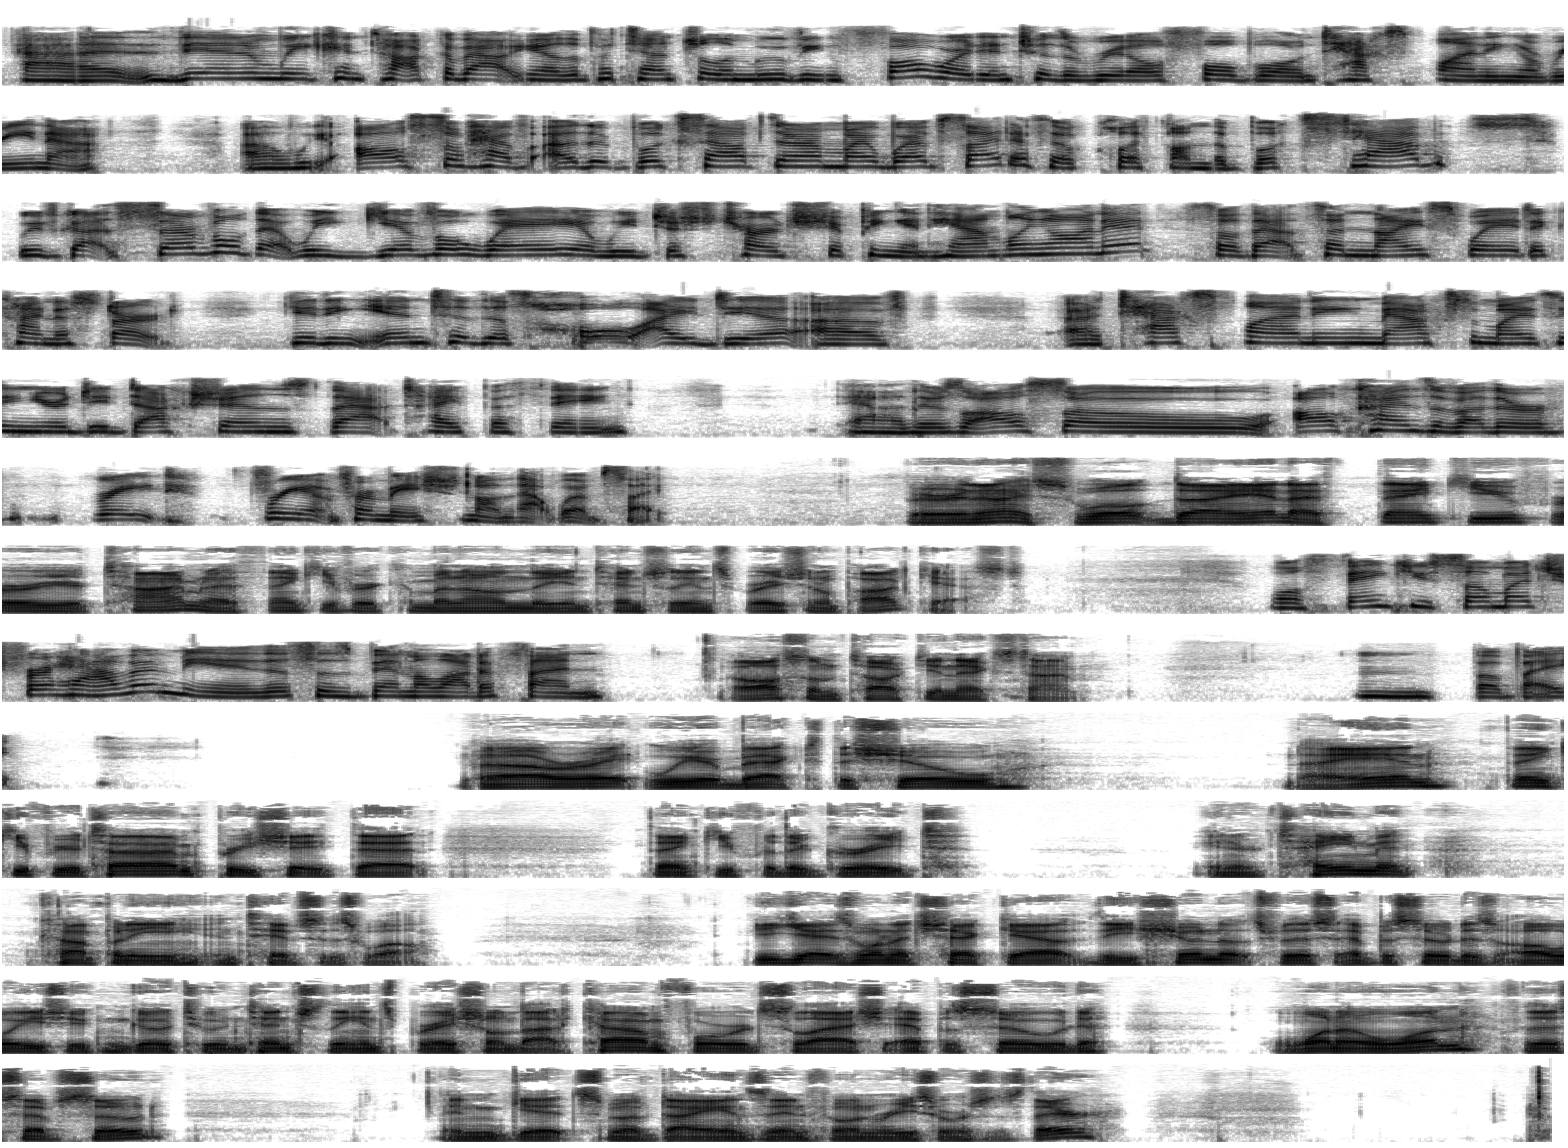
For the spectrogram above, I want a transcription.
Uh, then we can talk about you know the potential of moving forward into the real full blown tax planning arena. Uh, we also have other books out there on my website. If they'll click on the books tab, we've got several that we give away and we just charge shipping and handling on it. So that's a nice way to kind of start getting into this whole idea of uh, tax planning, maximizing your deductions, that type of thing. Uh, there's also all kinds of other great free information on that website. Very nice. Well, Diane, I thank you for your time and I thank you for coming on the Intentionally Inspirational podcast. Well, thank you so much for having me. This has been a lot of fun. Awesome. Talk to you next time. Mm, bye bye. All right. We are back to the show. Diane, thank you for your time. Appreciate that. Thank you for the great entertainment, company, and tips as well. If you guys want to check out the show notes for this episode, as always, you can go to intentionallyinspirational.com forward slash episode 101 for this episode and get some of Diane's info and resources there.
